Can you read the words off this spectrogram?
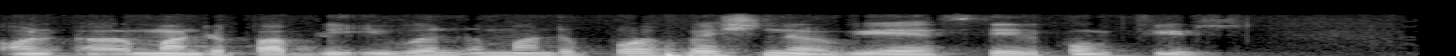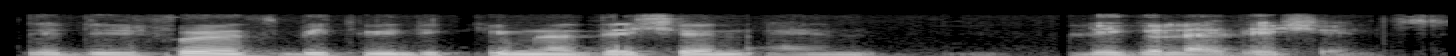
on, among the public, even among the professional, we are still confused the difference between decriminalization and legalizations.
